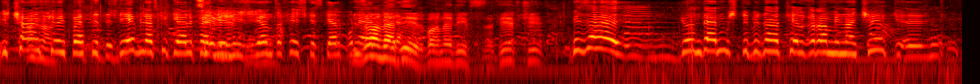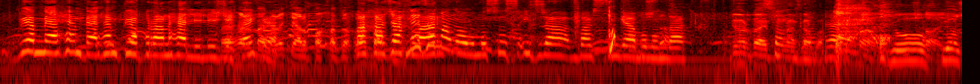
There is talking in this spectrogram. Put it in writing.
İki ay söhbətidir. Deyiblər ki, gəlib həll eləyəcək. Ancaq heç kəs gəlib bunu İcra həll nə eləmir. deyir? Bax nə deyib sizə? Deyib ki, Bizə göndərmişdi bir dənə teleqram ilə ki, güya mərhəm bəlhəm güya buranı həll eləyəcəklər. güya. gəlib baxacaqlar. Nə Baxacaqlar. zaman olmusunuz icra başçısının qəbulunda? 4 ay bundan qabaq. Yox, yox,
